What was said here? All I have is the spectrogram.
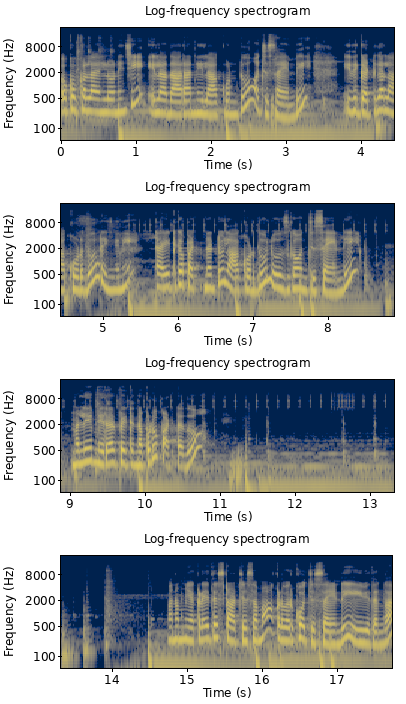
ఒక్కొక్క లైన్లో నుంచి ఇలా దారాన్ని లాక్కుంటూ వచ్చేసాయండి. ఇది గట్టిగా లాక్కూడదు రింగ్ని టైట్గా పట్టినట్టు లాక్కూడదు లూజ్గా ఉంచేసేయండి. మళ్ళీ మిర్రర్ పెట్టినప్పుడు పట్టదు. మనం ఎక్కడైతే స్టార్ట్ చేసామో అక్కడ వరకు వచ్చేసాయండి ఈ విధంగా.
